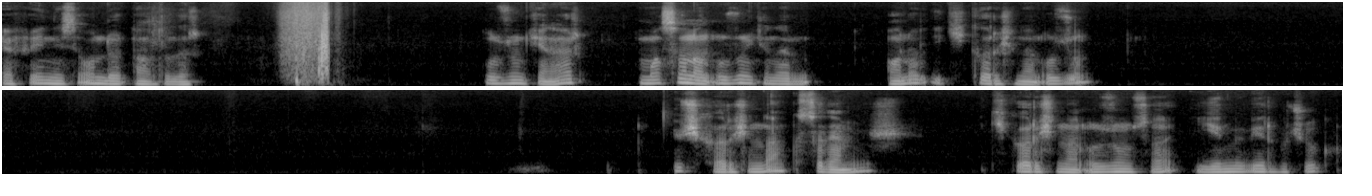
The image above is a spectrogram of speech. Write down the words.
Efe'nin ise 14,6'dır. Uzun kenar masanın uzun kenarının anıl iki karışından uzun üç karışından kısa denmiş. İki karışından uzunsa 21,5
